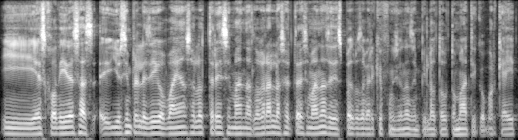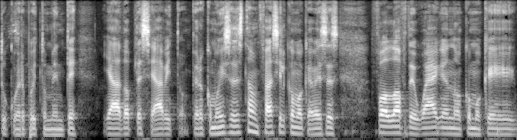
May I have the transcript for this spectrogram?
y es jodido. Esas, eh, yo siempre les digo, vayan solo tres semanas, lograrlo hacer tres semanas y después vas a ver que funcionas en piloto automático, porque ahí tu cuerpo y tu mente ya adopta ese hábito. Pero como dices, es tan fácil como que a veces fall off the wagon o como que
